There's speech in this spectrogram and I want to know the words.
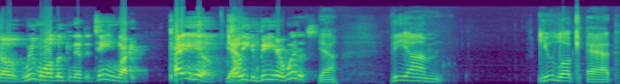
So we're more looking at the team like pay him yeah. so he can be here with us. Yeah. The um you look at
